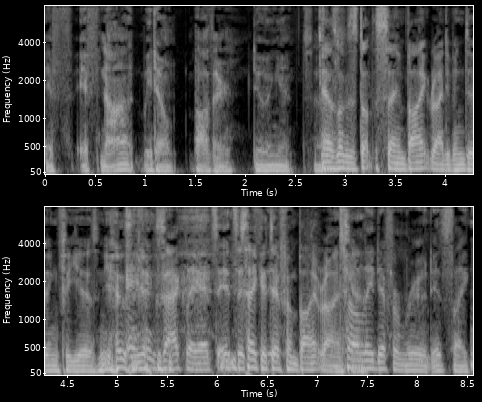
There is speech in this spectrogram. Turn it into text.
if if not we don't bother doing it so Yeah, as long as it's not the same bike ride you've been doing for years and years and years. exactly it's it's, take a different bike ride. yeah. totally different route it's like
